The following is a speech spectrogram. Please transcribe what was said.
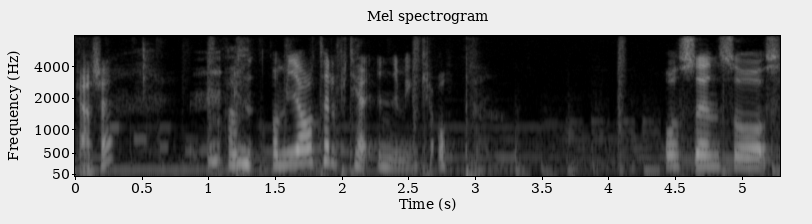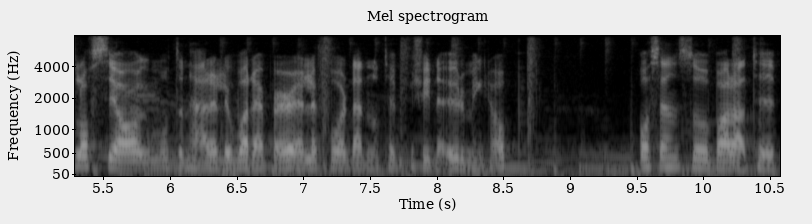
Kanske? Om jag teleporterar in i min kropp Och sen så slåss jag mot den här eller whatever eller får den att typ försvinna ur min kropp. Och sen så bara typ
